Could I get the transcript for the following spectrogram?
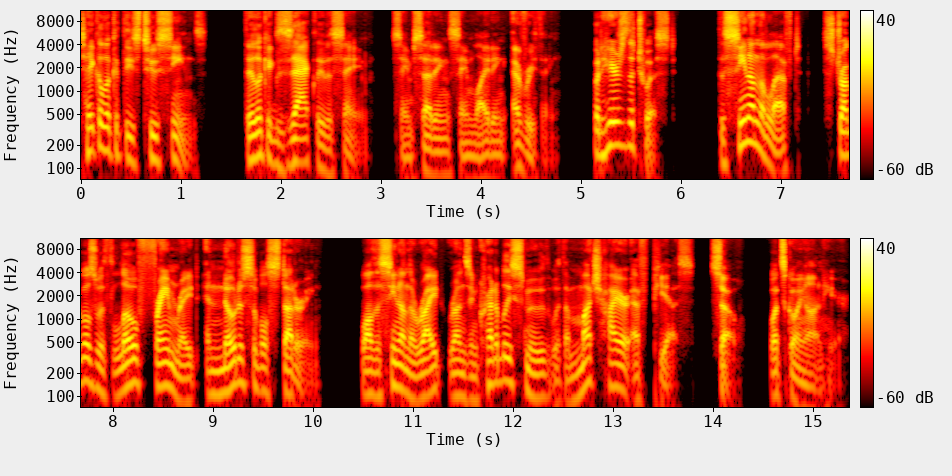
Take a look at these two scenes. They look exactly the same. Same settings, same lighting, everything. But here's the twist. The scene on the left struggles with low frame rate and noticeable stuttering, while the scene on the right runs incredibly smooth with a much higher FPS. So, what's going on here?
